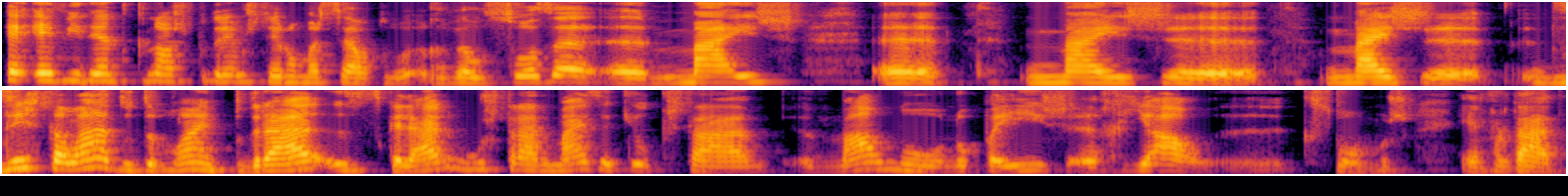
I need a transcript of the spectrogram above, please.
É evidente que nós poderemos ter um Marcelo Rebelo de Sousa mais, mais mais uh, desinstalado de Belém, poderá, se calhar, mostrar mais aquilo que está mal no, no país uh, real uh, que somos, é verdade.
